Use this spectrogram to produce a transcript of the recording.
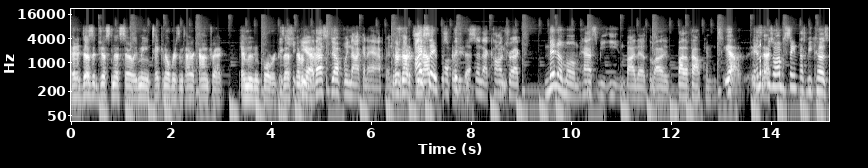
And it doesn't just necessarily mean taking over his entire contract and moving forward because that's never yeah, that's definitely not going to happen. There's not a team I out say there that's about gonna fifty do that. percent that contract minimum has to be eaten by that by by the Falcons. Yeah, And the exactly. reason I'm saying that's because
